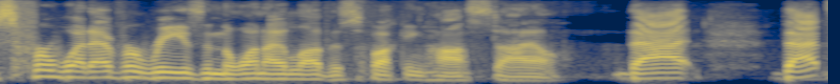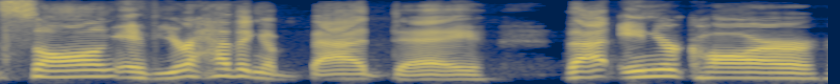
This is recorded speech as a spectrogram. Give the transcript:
for whatever reason, the one I love is fucking hostile. That that song, if you're having a bad day, that in your car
